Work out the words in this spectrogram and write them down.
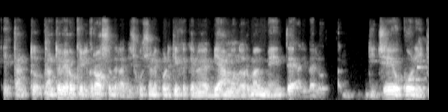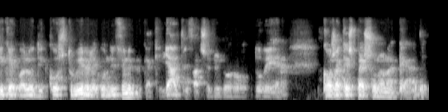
E tanto, tanto è vero che il grosso della discussione politica che noi abbiamo normalmente a livello di geopolitica è quello di costruire le condizioni perché anche gli altri facciano il loro dovere, cosa che spesso non accade,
